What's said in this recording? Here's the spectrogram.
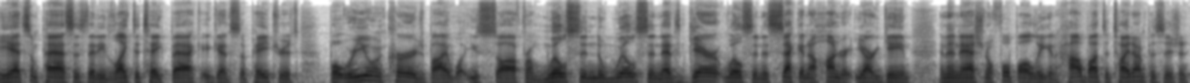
He had some passes that he'd like to take back against the Patriots, but were you encouraged by what you saw from Wilson to Wilson? That's Garrett Wilson, his second 100 yard game in the National Football League. And how about the tight end position?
